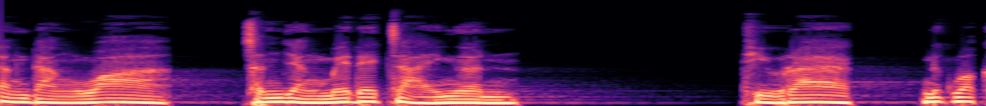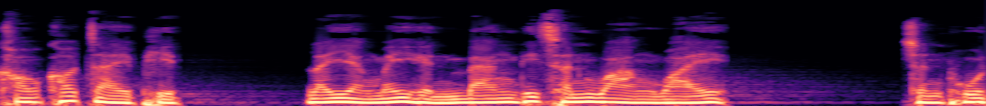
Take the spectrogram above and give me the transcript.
ดัง ๆว่า ฉันยังไม่ได้จ่ายเงิน ทีแรกนึกว่าเขาเข้าใจผิด และยังไม่เห็นแบงค์ที่ฉันวางไว้ ฉันพูด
